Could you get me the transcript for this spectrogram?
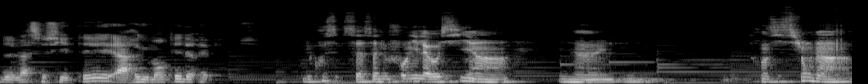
de la société à argumenter des réponses. Du coup, ça, ça nous fournit là aussi un, une, une, transition vers,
